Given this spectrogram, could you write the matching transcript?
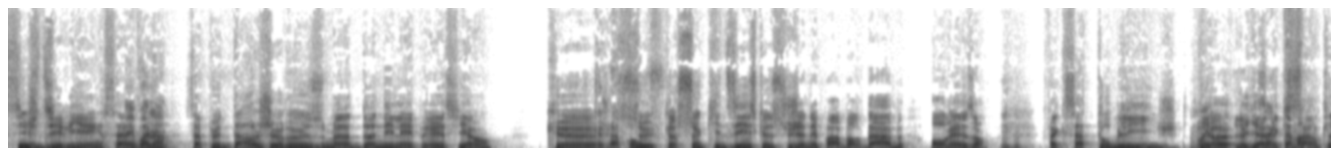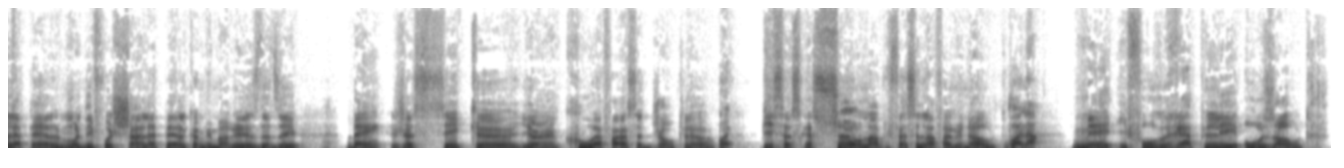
si je dis rien, ça, ben peut, ça peut dangereusement donner l'impression que, que, ceux, qui disent que le sujet n'est pas abordable ont raison. Mm-hmm. Fait que ça t'oblige. là, il y en a qui sentent l'appel. Moi, des fois, je sens l'appel comme humoriste de dire, ben, je sais qu'il y a un coût à faire cette joke-là. Ouais. Puis ça serait sûrement plus facile d'en faire une autre. Voilà. Mais il faut rappeler aux autres.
